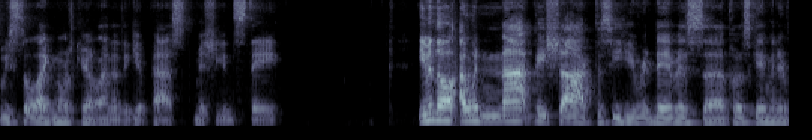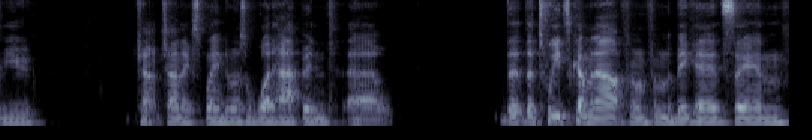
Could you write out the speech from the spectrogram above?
we still like North Carolina to get past Michigan State. Even though I would not be shocked to see Hubert Davis uh, post game interview try, trying to explain to us what happened. Uh, the the tweets coming out from from the big heads saying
